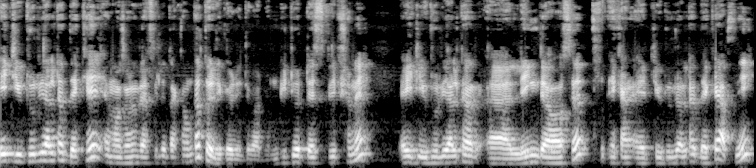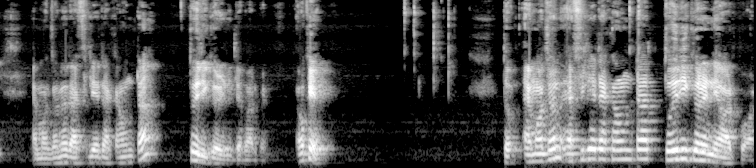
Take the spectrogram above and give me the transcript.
এই টিউটোরিয়ালটা দেখে অ্যামাজনের অ্যাফিলিয়েট অ্যাকাউন্টটা তৈরি করে নিতে পারবেন। ভিডিও ডেসক্রিপশনে এই টিউটোরিয়ালটার লিঙ্ক দেওয়া আছে। এখানে এই টিউটোরিয়ালটা দেখে আপনি অ্যামাজনের অ্যাফিলিয়েট অ্যাকাউন্টটা তৈরি করে নিতে পারবেন। ওকে তো অ্যামাজন অ্যাফিলিয়েট অ্যাকাউন্টটা তৈরি করে নেওয়ার পর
